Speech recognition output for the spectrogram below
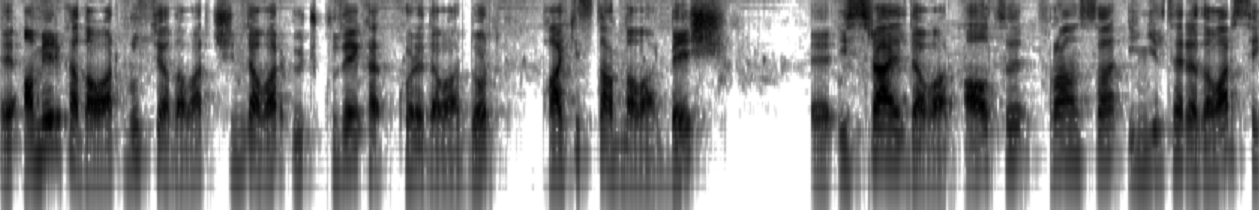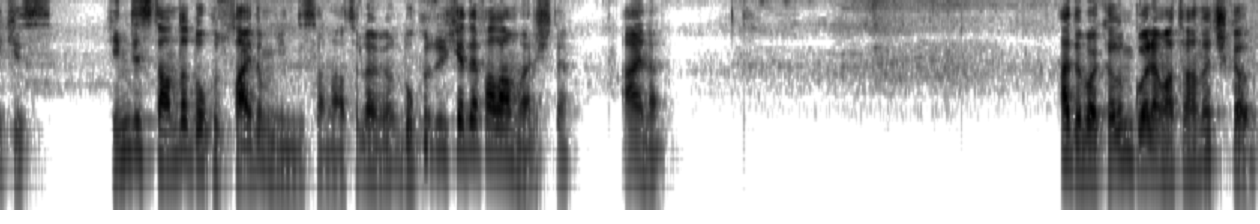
E, Amerika'da var, Rusya'da var, Çin'de var 3, Kuzey Kore'de var 4, Pakistan'da var 5, e, İsrail'de var 6, Fransa, İngiltere'de var 8. Hindistan'da 9 saydım mı Hindistan'ı hatırlamıyorum. 9 ülkede falan var işte. Aynen. Hadi bakalım golem atağına çıkalım.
